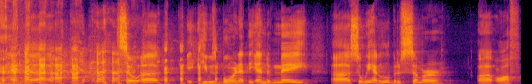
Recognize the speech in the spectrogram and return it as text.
and uh, so uh, he- was born at the end of May, uh, so we had a little bit of summer uh, off.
